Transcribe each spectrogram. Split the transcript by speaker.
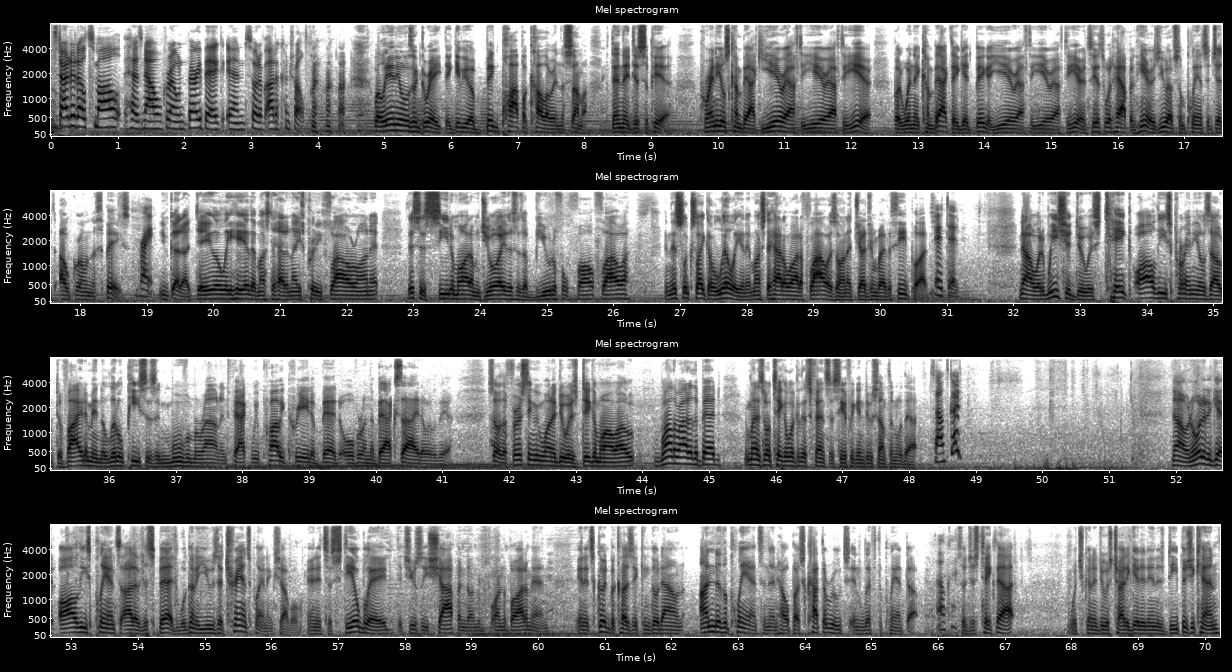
Speaker 1: what started out small has now grown very big and sort of out of control.
Speaker 2: well, annuals are great. They give you a big pop of color in the summer, but then they disappear. Perennials come back year after year after year, but when they come back, they get bigger year after year after year. And see, here's what happened here is you have some plants that just outgrown the space.
Speaker 1: Right.
Speaker 2: You've got a daylily here that must have had a nice pretty flower on it. This is Sedum Autumn Joy. This is a beautiful fall flower. And this looks like a lily, and it must have had a lot of flowers on it, judging by the seed pods.
Speaker 1: It did.
Speaker 2: Now, what we should do is take all these perennials out, divide them into little pieces, and move them around. In fact, we probably create a bed over on the back side over there. So the first thing we want to do is dig them all out. While they're out of the bed, we might as well take a look at this fence and see if we can do something with that.
Speaker 1: Sounds good.
Speaker 2: Now, in order to get all these plants out of this bed, we're going to use a transplanting shovel. And it's a steel blade that's usually sharpened on the, on the bottom end. And it's good because it can go down under the plants and then help us cut the roots and lift the plant up.
Speaker 1: Okay.
Speaker 2: So just take that. What you're going to do is try to get it in as deep as you can.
